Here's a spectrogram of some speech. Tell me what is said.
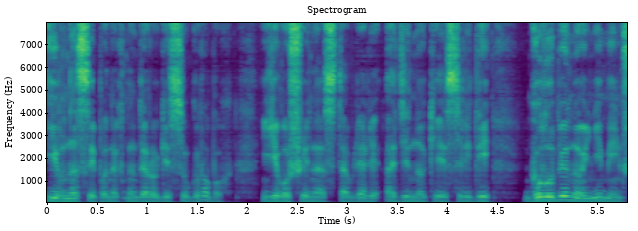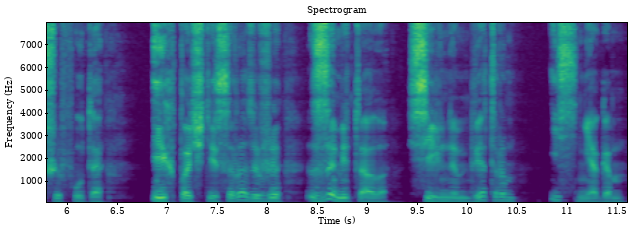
и в насыпанных на дороге сугробах его шины оставляли одинокие следы глубиной не меньше фута. Их почти сразу же заметало сильным ветром и снегом.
